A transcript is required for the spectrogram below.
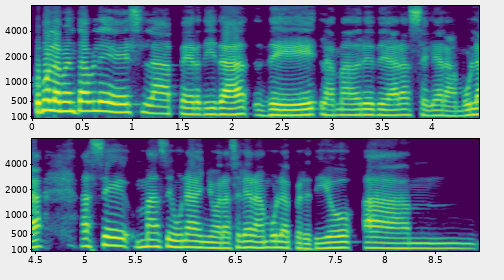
Como lamentable es la pérdida de la madre de Araceli Arámbula. Hace más de un año, Araceli Arámbula perdió a, mm,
